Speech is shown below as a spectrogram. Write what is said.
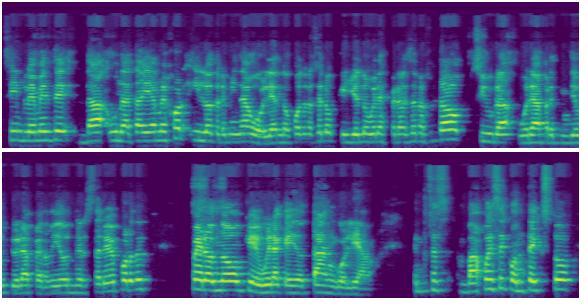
simplemente da una talla mejor y lo termina goleando 4-0, que yo no hubiera esperado ese resultado, si hubiera, hubiera pretendido que hubiera perdido Estadio de Deportes, pero no que hubiera caído tan goleado. Entonces, bajo ese contexto,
